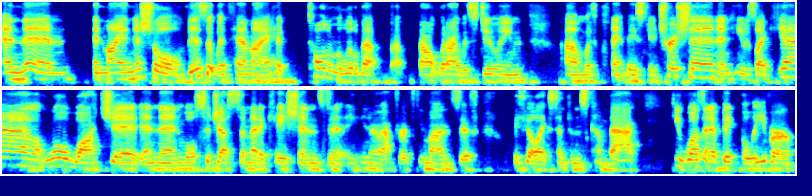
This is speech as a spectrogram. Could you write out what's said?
And then in my initial visit with him, I had told him a little bit about what I was doing um, with plant based nutrition. And he was like, Yeah, we'll watch it and then we'll suggest some medications, uh, you know, after a few months if we feel like symptoms come back he wasn't a big believer.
